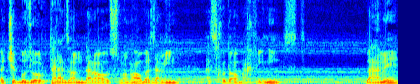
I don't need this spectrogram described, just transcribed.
و چه بزرگتر از آن در آسمان ها و زمین از خدا مخفی نیست. و همه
